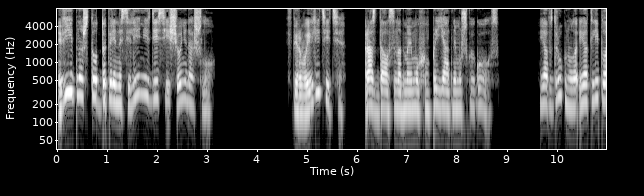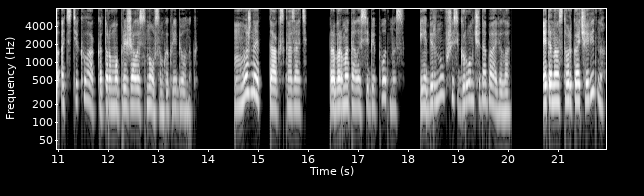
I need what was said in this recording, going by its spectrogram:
Видно, что до перенаселения здесь еще не дошло. «Впервые летите?» — раздался над моим ухом приятный мужской голос. Я вздрогнула и отлипла от стекла, к которому прижалась носом, как ребенок. «Можно это так сказать?» — пробормотала себе под нос и, обернувшись, громче добавила. «Это настолько очевидно?»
